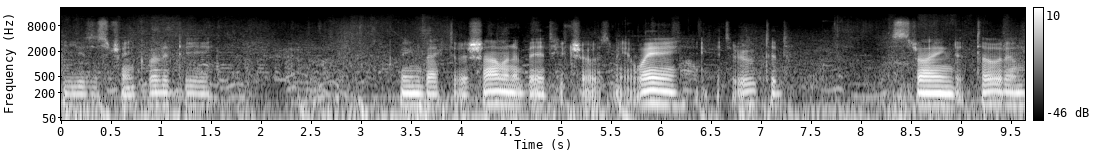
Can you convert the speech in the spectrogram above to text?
He uses tranquility. Going back to the shaman a bit, he throws me away. I get rooted. Destroying the totem.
